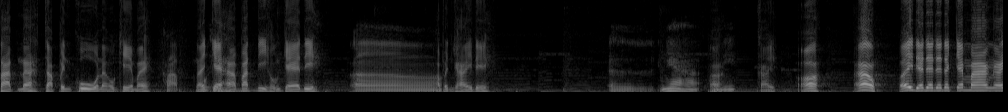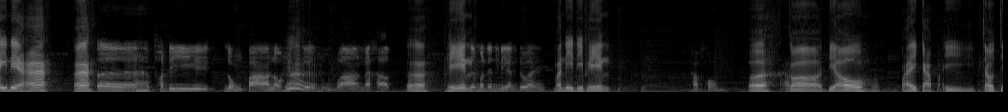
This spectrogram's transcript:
สัตว์นะจับเป็นคู่นะโอเคไหมครับไหนแกหาบัดดี้ของแกดิเอ่อเอาเป็นใครดิเออเนี่ยฮะอะวันนี้ใครอ๋ออ้าวเฮ้ยเดี๋ยวเดี๋ยวเดี๋ยวแกมาไงเนี่ยฮะฮะเออพอดีหลงป่าแล้วเห็นเจอหมู่บ้านนะครับ เออ เพลงเลยมาเรียนๆด้วย มานี่ดิเพลง ครับผม เออ ก็เดี๋ยว ไปกับไอ้เจ้าเจ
